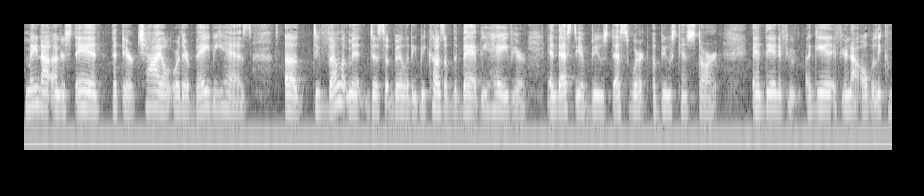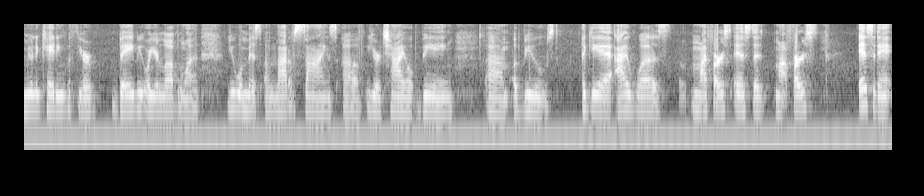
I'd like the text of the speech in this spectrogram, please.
may not understand that their child or their baby has a development disability because of the bad behavior and that's the abuse that's where abuse can start and then if you're again if you're not openly communicating with your baby or your loved one you will miss a lot of signs of your child being um, abused. Again, I was my first instant. My first incident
